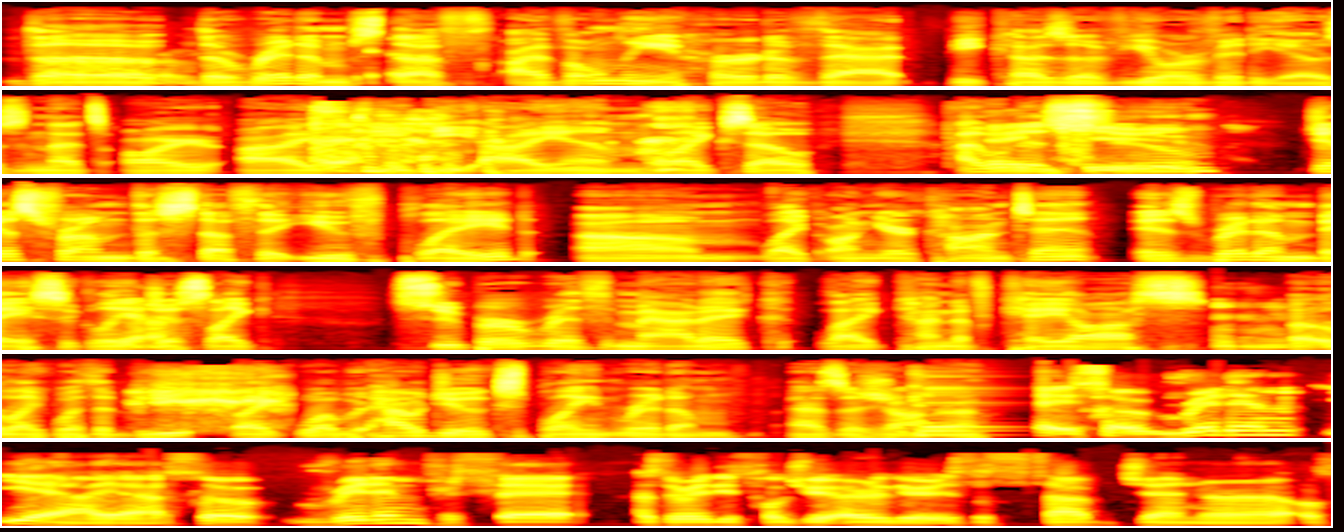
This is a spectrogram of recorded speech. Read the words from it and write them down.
the Um, the riddim stuff, I've only heard of that because of your videos, and that's R I D D I M. Like, so I would Thank assume you. just from the stuff that you've played, um, like on your content, is riddim basically Yeah. just like super rhythmatic, like kind of chaos, Mhm. but like with a beat. Like, what? How would you explain riddim as a genre? Okay, so riddim, yeah, yeah. So riddim per se, as I already told you earlier, is a subgenre of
